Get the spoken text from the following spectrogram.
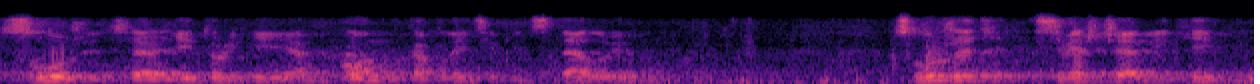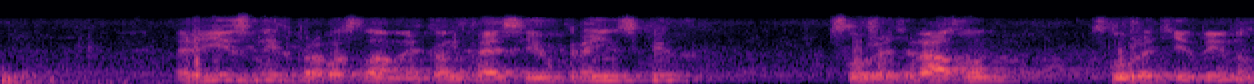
служиться літургія, он в каплиці під стелею. Служать священники різних православних конфесій українських, служать разом, служать єдино.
